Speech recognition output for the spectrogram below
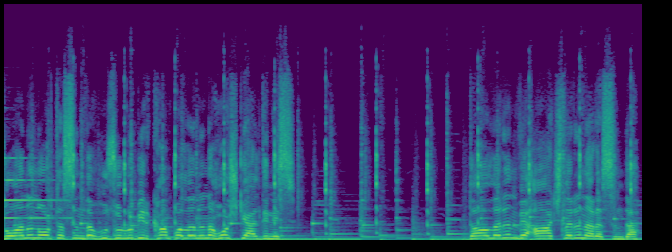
Doğanın ortasında huzurlu bir kamp alanına hoş geldiniz. Dağların ve ağaçların arasında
